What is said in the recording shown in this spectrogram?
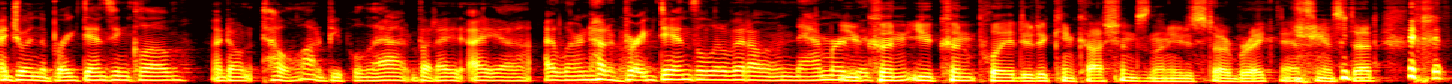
I joined the breakdancing club. I don't tell a lot of people that, but I I, uh, I learned how to breakdance a little bit. I'm enamored You couldn't you couldn't play due to concussions, and then you just started breakdancing instead.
